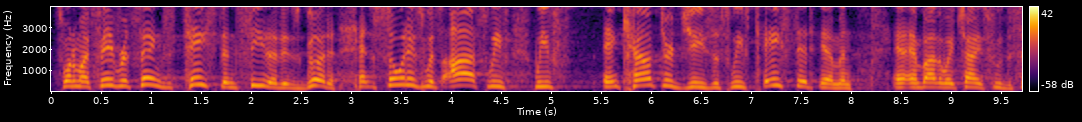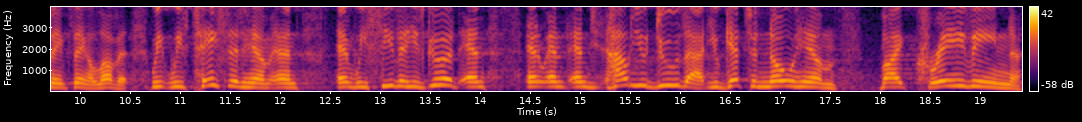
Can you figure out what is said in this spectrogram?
It's one of my favorite things. Taste and see that it is good. And so it is with us. We've, we've encountered Jesus, we've tasted him. And, and, and, by the way, Chinese food, the same thing. I love it. We, we've tasted him and, and we see that he's good. And, and, and, and how do you do that? You get to know him by craving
